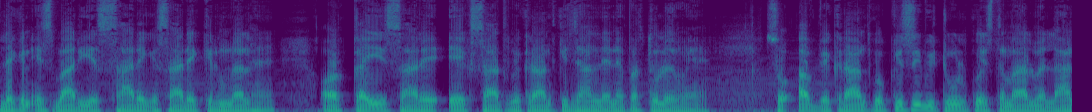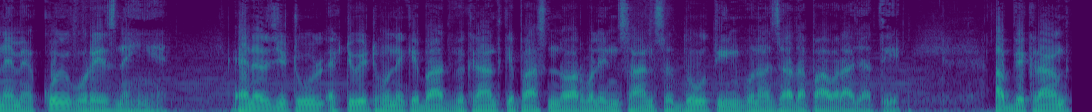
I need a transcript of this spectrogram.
लेकिन इस बार ये सारे के सारे क्रिमिनल हैं और कई सारे एक साथ विक्रांत की जान लेने पर तुले हुए हैं। सो अब विक्रांत को किसी भी टूल को इस्तेमाल में लाने में कोई गुरेज नहीं है। एनर्जी टूल एक्टिवेट होने के बाद विक्रांत के पास नॉर्मल इंसान से दो तीन गुना ज़्यादा पावर आ जाती है। अब विक्रांत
